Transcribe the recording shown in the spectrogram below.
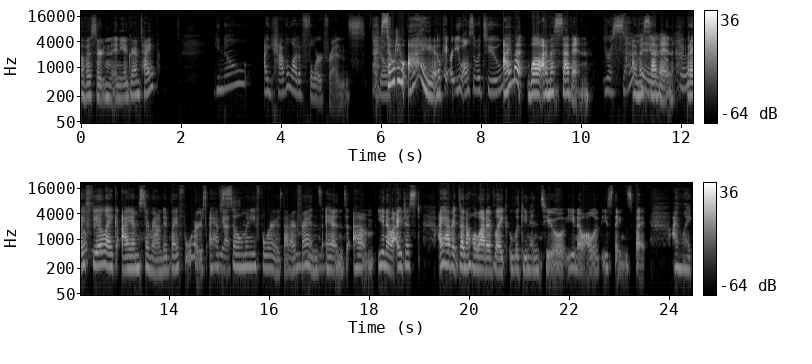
of a certain Enneagram type? You know, I have a lot of four friends. So do I. okay, are you also a two? I'm a, well, I'm a seven. You're a seven. I'm a seven, Okay, but I okay. feel like I am surrounded by fours. I have Yes. so many fours that are friends, Mhm. and um, you know, I just I haven't done a whole lot of like looking into you know all of these things, but I'm like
